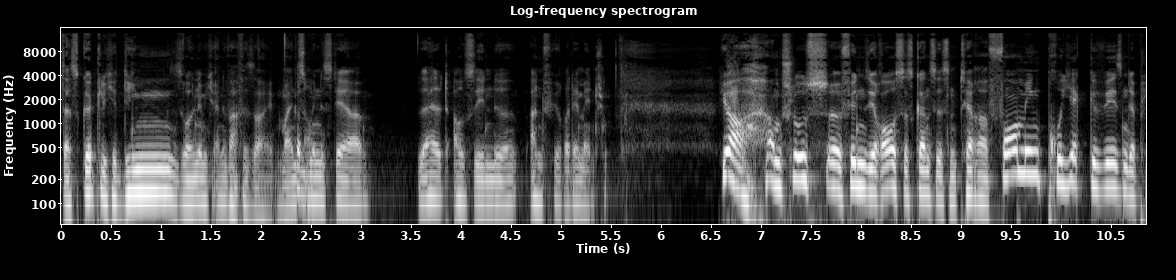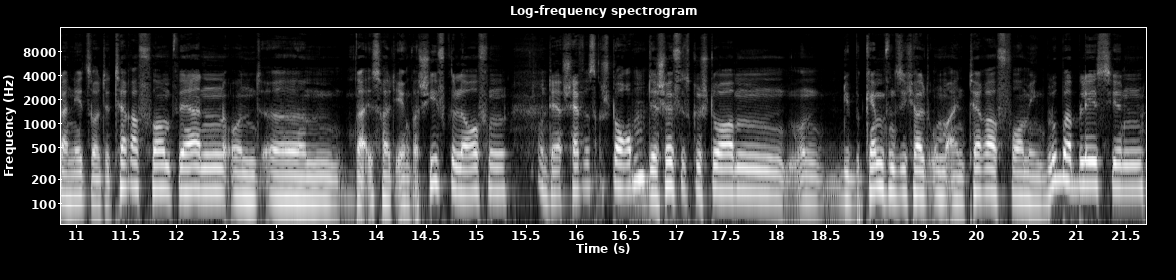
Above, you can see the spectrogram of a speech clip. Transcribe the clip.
Das göttliche Ding soll nämlich eine Waffe sein. Meint Genau. zumindest der halt aussehende Anführer der Menschen. Ja, am Schluss äh, finden sie raus, das Ganze ist ein Terraforming-Projekt gewesen. Der Planet sollte terraformt werden und ähm, da ist halt irgendwas schiefgelaufen. Und der Chef ist gestorben. Der Chef ist gestorben und die bekämpfen sich halt um ein Terraforming Blubberbläschen.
